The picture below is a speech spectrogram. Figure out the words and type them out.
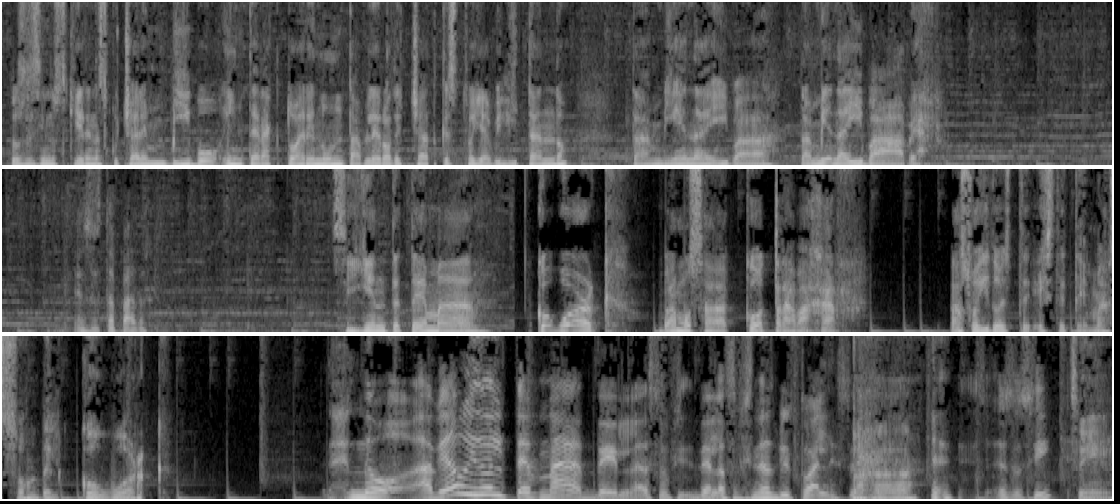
Entonces, si nos quieren escuchar en vivo, interactuar en un tablero de chat que estoy habilitando, también ahí va, también ahí va a haber. Eso está padre. Siguiente tema, cowork. Vamos a co-trabajar. ¿Has oído este, este temazo del cowork? No, había oído el tema de las, de las oficinas virtuales. Ajá. Eso sí. Sí.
